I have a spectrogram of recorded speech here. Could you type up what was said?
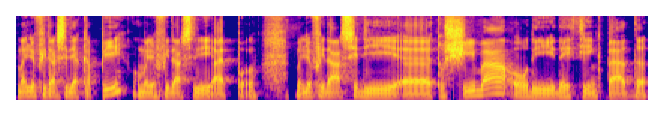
Meglio fidarsi di HP o meglio fidarsi di Apple? Meglio fidarsi di eh, Toshiba o di, dei ThinkPad?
